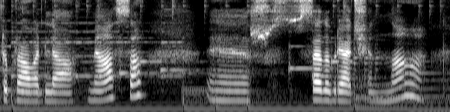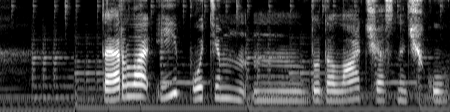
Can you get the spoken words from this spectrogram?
приправа для м'яса. Е, все добряче натерла і потім додала чесничку.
